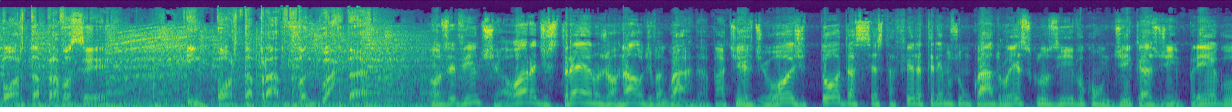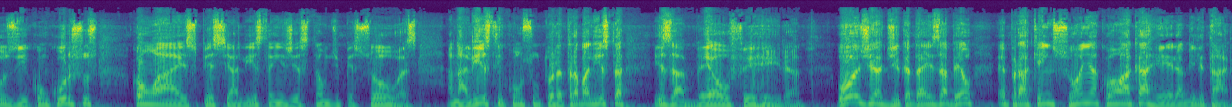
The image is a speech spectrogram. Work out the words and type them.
importa para você, importa para Vanguarda. 11:20, a hora de estreia no Jornal de Vanguarda. A partir de hoje, toda sexta-feira teremos um quadro exclusivo com dicas de empregos e concursos com a especialista em gestão de pessoas, analista e consultora trabalhista Isabel Ferreira. Hoje a dica da Isabel é para quem sonha com a carreira militar.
